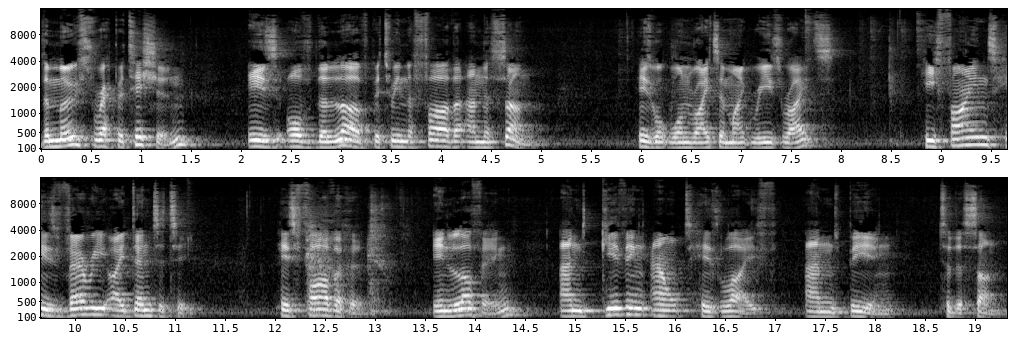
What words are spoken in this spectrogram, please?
The most repetition is of the love between the Father and the Son. Here's what one writer, Mike Reeves, writes He finds his very identity, his fatherhood, in loving and giving out his life and being to the Son.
